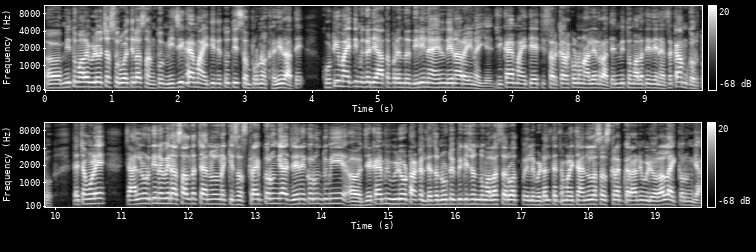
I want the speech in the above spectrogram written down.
मी तुम्हाला व्हिडिओच्या सुरुवातीला सांगतो मी जी काय माहिती देतो ती संपूर्ण खरी राहते. खोटी माहिती मी कधी आतापर्यंत दिली नाही आणि देणारही नाही आहे जी काय माहिती आहे ती सरकारकडून आलेली राहते आणि मी तुम्हाला ते देण्याचं काम करतो. त्याच्यामुळे चॅनलवरती नवीन असाल तर चॅनल नक्की सबस्क्राईब करून घ्या जेणेकरून तुम्ही जे काय मी व्हिडिओ टाकेल त्याचं नोटिफिकेशन तुम्हाला सर्वात पहिले भेटेल. त्याच्यामुळे चॅनलला सबस्क्राईब करा आणि व्हिडिओला लाईक करून घ्या.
